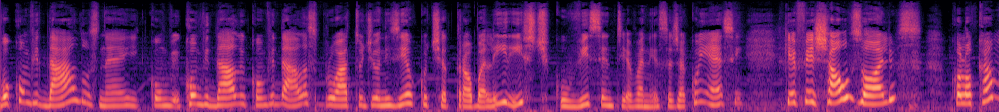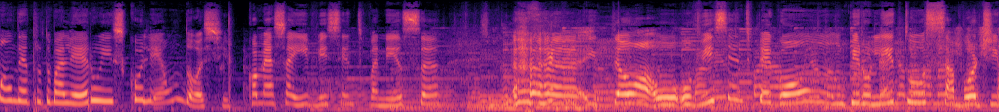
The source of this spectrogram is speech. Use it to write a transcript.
Vou convidá-los, né, e convidá-lo e convidá-las para o ato dionisíaco teatral baleirístico, o Vicente e a Vanessa já conhecem, que é fechar os olhos, colocar a mão dentro do baleiro e escolher um doce. Começa aí, Vicente, Vanessa. então, ó, o, o Vicente pegou um, um pirulito sabor de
